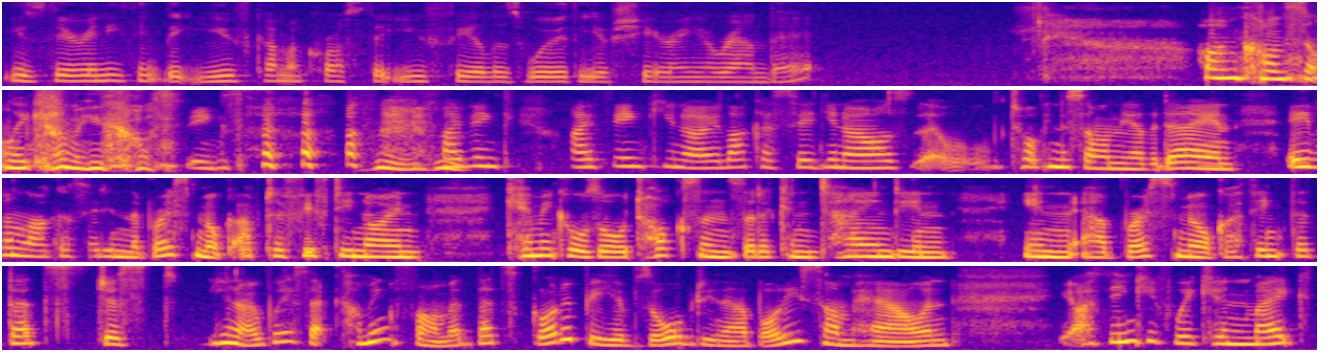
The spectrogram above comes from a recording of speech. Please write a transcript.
Is there anything that you've come across that you feel is worthy of sharing around that? I'm constantly coming across things. I think I think you know, like I said, you know, I was uh, talking to someone the other day, and even like I said in the breast milk, up to fifty known chemicals or toxins that are contained in in our breast milk. I think that that's just you know, where's that coming from? It that's got to be absorbed in our body somehow, and I think if we can make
